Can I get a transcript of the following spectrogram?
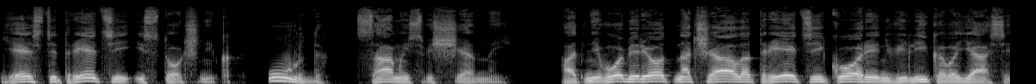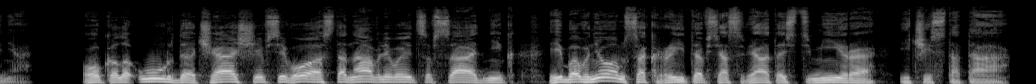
Есть и третий источник — Урд, самый священный. От него берет начало третий корень великого ясеня. Около Урда чаще всего останавливается всадник, ибо в нем сокрыта вся святость мира и чистота.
